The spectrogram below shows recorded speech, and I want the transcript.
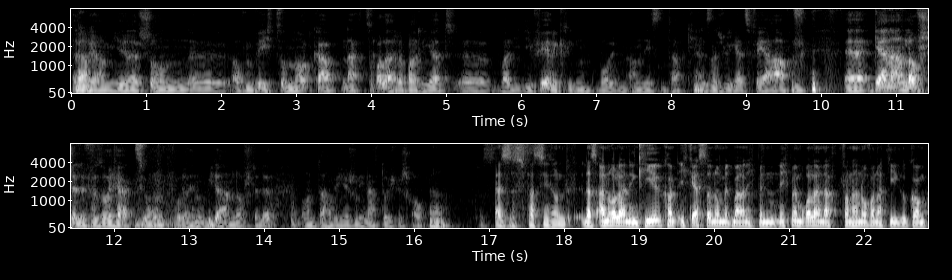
Also Ja. wir haben hier schon äh, auf dem Weg zum Nordkap nachts Roller repariert, äh, weil die die Fähre kriegen wollten am nächsten Tag. Kiel ist natürlich als Fährhafen äh, gerne Anlaufstelle für solche Aktionen oder hin und wieder Anlaufstelle. Und da habe ich hier schon die Nacht durchgeschraubt. Ja. Das, Das ist faszinierend. Und das Anrollern in Kiel konnte ich gestern noch mitmachen. Ich bin nicht mit dem Roller nach, von Hannover nach Kiel gekommen,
